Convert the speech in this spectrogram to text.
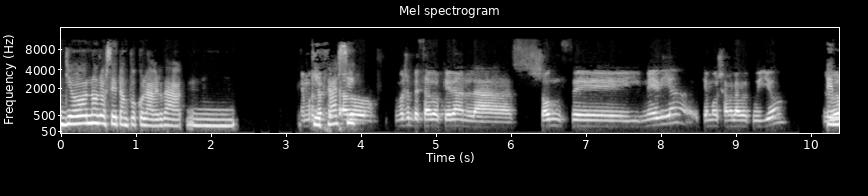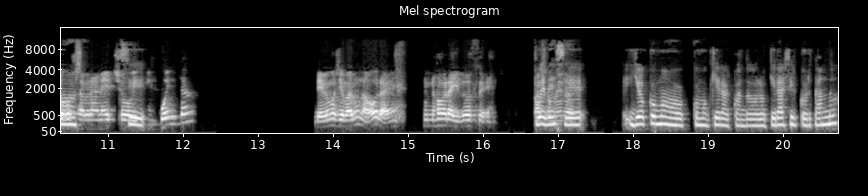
Yo no lo sé tampoco, la verdad. Mm, hemos Quizás empezado, sí. Hemos empezado que eran las once y media, que hemos hablado tú y yo. Luego se habrán hecho sí. 50. Debemos llevar una hora, ¿eh? Una hora y doce. Puede ser. Yo como, como quieras, cuando lo quieras ir cortando.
